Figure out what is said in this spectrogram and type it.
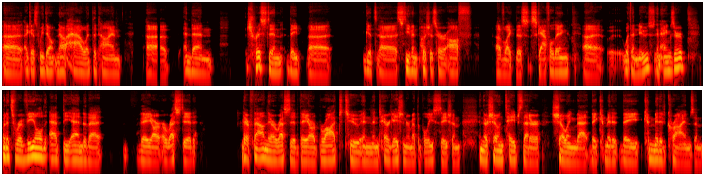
Uh, I guess we don't know how at the time, uh, and then Tristan they uh gets uh Steven pushes her off of like this scaffolding uh with a noose and hangs her but it's revealed at the end that they are arrested. They're found they're arrested they are brought to an interrogation room at the police station and they're shown tapes that are showing that they committed they committed crimes and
